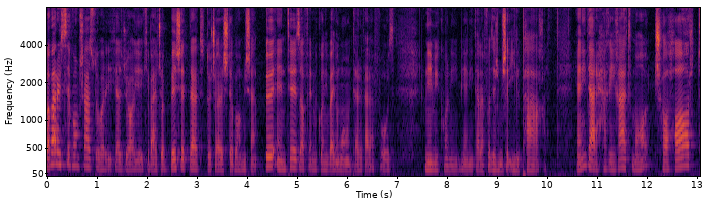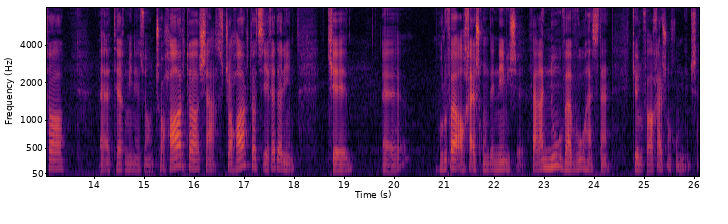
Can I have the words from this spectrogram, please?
و برای سومش هست دوباره یکی از جاهایی که بچه ها به شدت دچار اشتباه میشن. ا انت اضافه می‌کنیم ولی مهمتر تلفظ نمی کنیم یعنی تلفظش میشه ایل پغل یعنی در حقیقت ما چهار تا ترمینزون چهار تا شخص چهار تا سیغه داریم که حروف آخرش خونده نمیشه. فقط نو و وو هستن که حروف آخرشون خونده میشن.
